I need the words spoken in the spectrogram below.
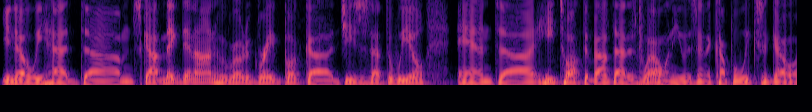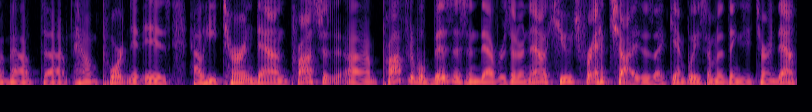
You know, we had um, Scott Migden on who wrote a great book, uh, Jesus at the Wheel, and uh, he talked about that as well when he was in a couple weeks ago about uh, how important it is, how he turned down pros- uh, profitable business endeavors that are now huge franchises. I can't believe some of the things he turned down,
